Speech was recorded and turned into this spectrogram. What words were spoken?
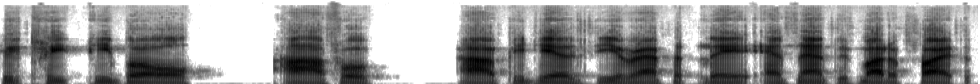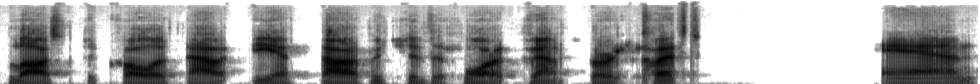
to treat people uh, for uh, PTSD rapidly, and then we modified the block to call it now DSR, which is a more advanced version of it. And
